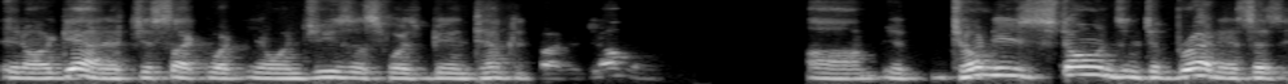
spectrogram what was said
you know, again, it's just like what, you know, when Jesus was being tempted by the devil. Um, you turn these stones into bread, and it says,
